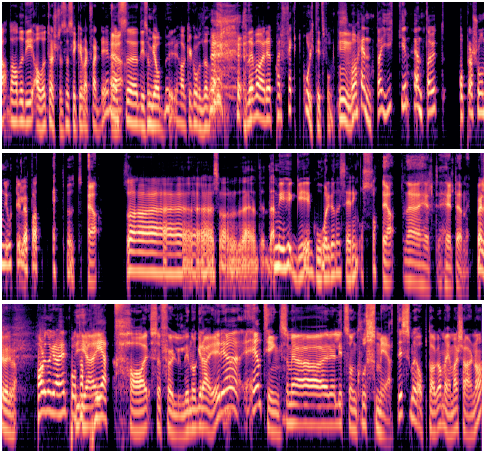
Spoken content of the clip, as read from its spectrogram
ja, Da hadde de aller tørsteste sikkert vært ferdig, mens ja. de som jobber, har ikke kommet ennå. Så det var et perfekt poltidspunkt. Mm. Og henta gikk inn, henta ut. Operasjon gjort i løpet av ett minutt. Ja. Så, eh, så det, det er mye hygge i god organisering også. ja, det er jeg helt, helt enig. Veldig, veldig bra. Har du noe greier på tapet? Jeg har selvfølgelig noe greier. Jeg, en ting som jeg er litt sånn kosmetisk, som jeg oppdaga med meg sjæl nå.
